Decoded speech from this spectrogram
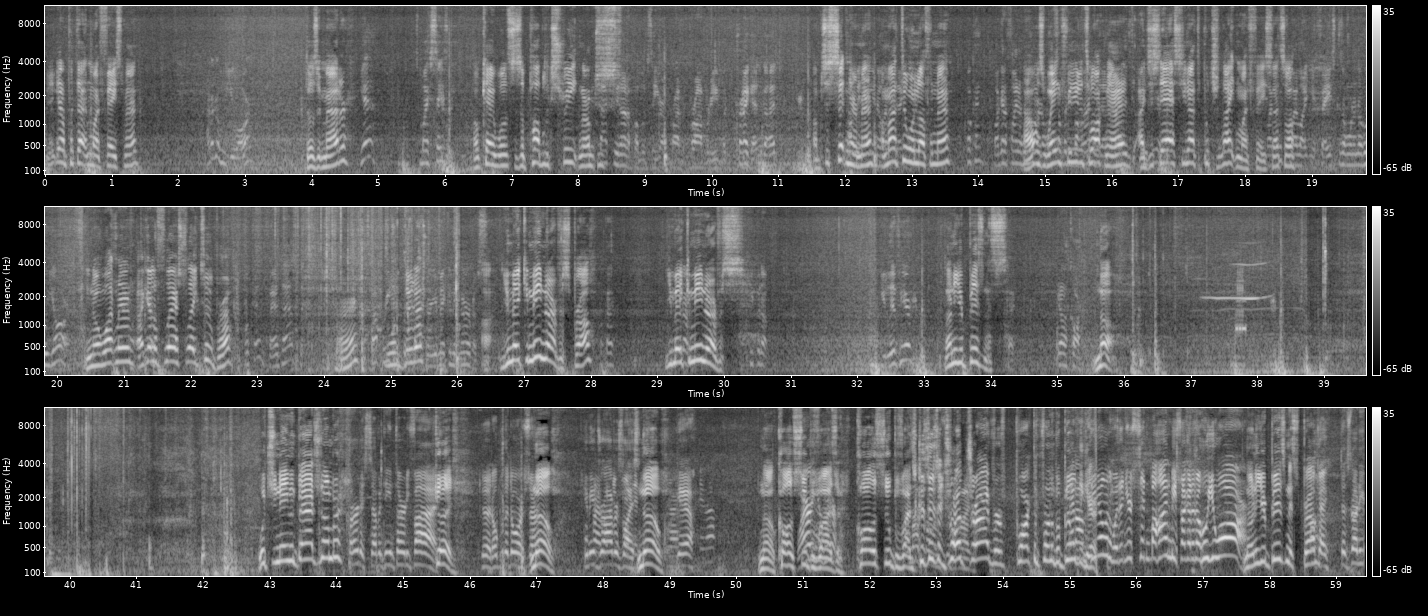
You gotta put that in my face, man. I don't know who you are. Does it matter? Yeah, it's my safety. Okay, well, this is a public street, and I'm It's just, actually not a public street, you're on private property, but try again, go ahead. I'm just sitting here, Tell me man. you know I'm not doing nothing, man. Okay, well, I gotta find out I was waiting for you to talk, that- man. I, I just here. asked you not to put your light in my face. I That's put all. my light in your face because I want to know who you are. You know what, man? I got a flashlight too, bro. Okay, fantastic. All right. Stop you want to do that? You're making me nervous. Uh, you making me nervous, bro. okay, You making me nervous. keep it up. You live here? None of your business. Okay. Get out of the car. No. What's your name and badge number? Curtis, 1735. Good. Good. Open the door, sir. No. Give me a driver's license. No. Yeah. No. Call a supervisor. Call a supervisor. Because there's a drunk driver parked in front of a And building I'm here. dealing with it. and You're sitting behind me, so I got to know who you are. None of your business, bro. Okay, that's none of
